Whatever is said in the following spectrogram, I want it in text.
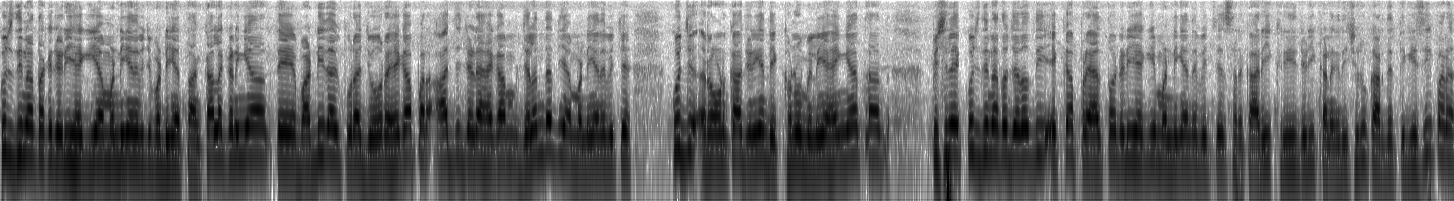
ਕੁਝ ਦਿਨਾਂ ਤੱਕ ਜਿਹੜੀ ਹੈਗੀ ਆ ਮੰਡੀਆਂ ਦੇ ਵਿੱਚ ਵੱਡੀਆਂ ਤਾਂਕਾਂ ਲੱਗਣੀਆਂ ਤੇ ਵਾਢੀ ਦਾ ਵੀ ਪੂਰਾ ਜ਼ੋਰ ਰਹੇਗਾ। ਪਰ ਅੱਜ ਜਿਹੜਾ ਹੈਗਾ ਜਲੰਧਰ ਦੀਆਂ ਮੰਡੀਆਂ ਦੇ ਵਿੱਚ ਕੁਝ ਰੌਣਕਾਂ ਜਿਹੜੀਆਂ ਦੇਖਣ ਨੂੰ ਮਿਲੀਆਂ ਹੈਗੀਆਂ, ਤਾਂ ਪਿਛਲੇ ਕੁਝ ਦਿਨਾਂ ਤੋਂ ਜਦੋਂ ਦੀ 1 ਅਪ੍ਰੈਲ ਤੋਂ ਜਿਹੜੀ ਹੈਗੀ ਮੰਡੀਆਂ ਦੇ ਵਿੱਚ ਸਰਕਾਰੀ ਖਰੀਦ ਜਿਹੜੀ ਕਣਕ ਦੀ ਸ਼ੁਰੂ ਕਰ ਦਿੱਤੀ ਗਈ ਸੀ, ਪਰ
